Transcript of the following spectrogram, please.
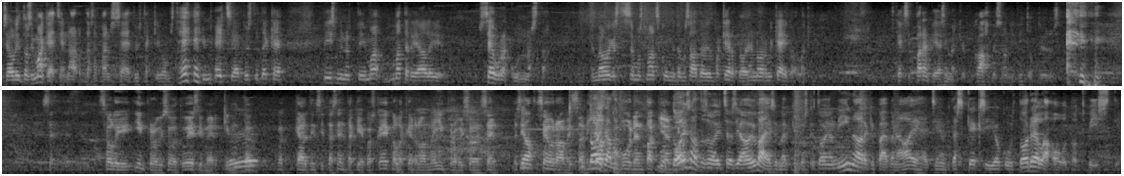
Se oli tosi makeet siinä naurun tasapainossa se, että yhtäkkiä huomasin, että hei, metsiä pystyy tekemään viisi minuuttia ma- materiaalia seurakunnasta. Ja mä oikeasti semmoista matskua, mitä mä saatoin jopa kertoa ihan normikeikoillakin. Keksi parempi esimerkki kuin kahvi, se on niin vitu tylsä. se, se oli improvisoitu esimerkki, mm. mutta mä käytin sitä sen takia, koska ekalla kerralla mä improvisoin sen ja sitten seuraavissa niin toisaalta, jatkuvuuden takia. Mutta toisaalta se on itse asiassa ihan hyvä esimerkki, koska toi on niin arkipäiväinen aihe, että siihen pitäisi keksiä joku todella outo twisti,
